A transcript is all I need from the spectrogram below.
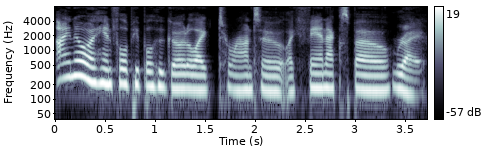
I know a handful of people who go to like Toronto, like Fan Expo. Right.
